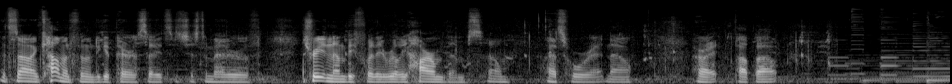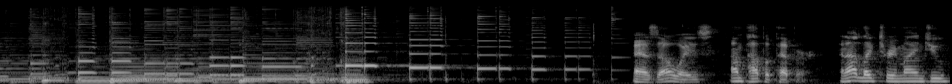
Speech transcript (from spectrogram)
it's not uncommon for them to get parasites. It's just a matter of treating them before they really harm them. So that's where we're at now. All right, pop out. As always, I'm Papa Pepper, and I'd like to remind you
